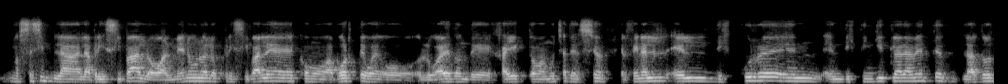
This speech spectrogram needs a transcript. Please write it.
no sé si la, principal, o al menos uno de los principales como aportes o, lugares donde Hayek toma mucha atención. Al final él, discurre en, en, distinguir claramente las dos,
